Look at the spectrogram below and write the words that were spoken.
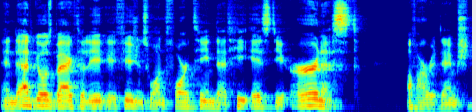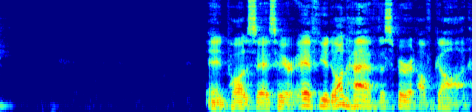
And that goes back to Ephesians 1:14 that he is the earnest of our redemption. And Paul says here if you don't have the Spirit of God,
